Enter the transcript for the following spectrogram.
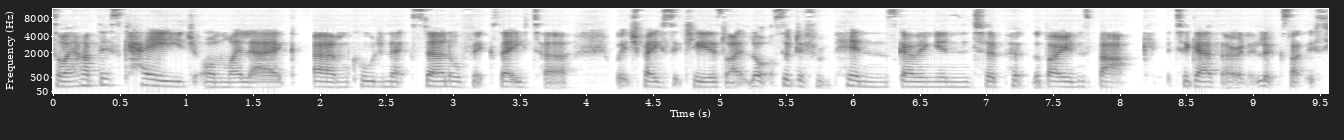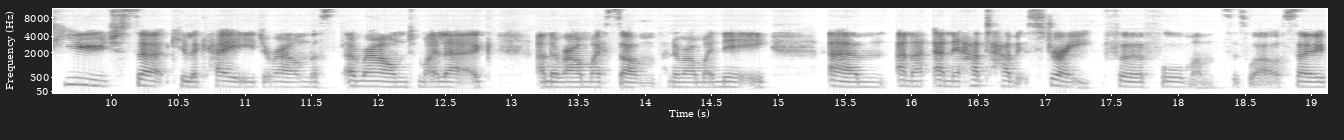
so I had this cage on my leg um, called an external fixator, which basically is like lots of different pins going in to put the bones back together, and it looks like this huge circular cage around the around my leg and around my stump and around my knee. Um, and I, and it had to have it straight for four months as well. So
